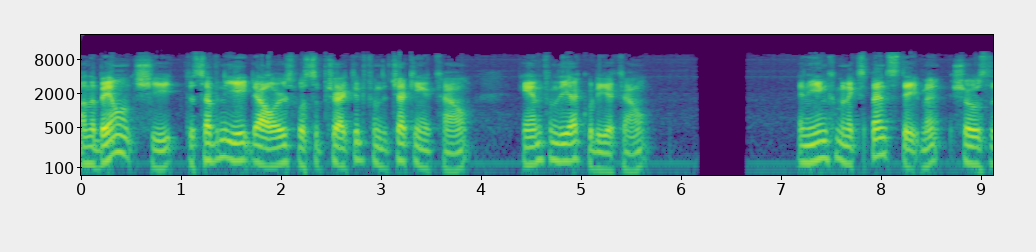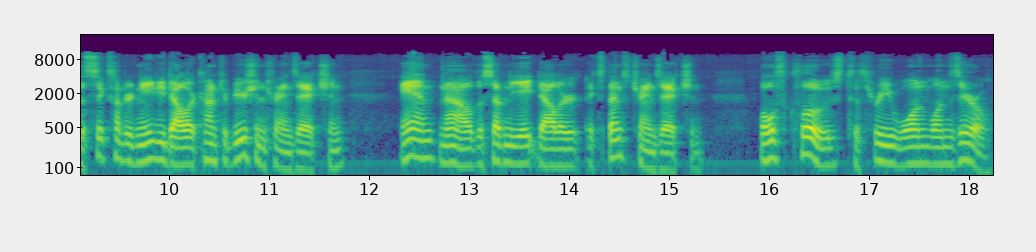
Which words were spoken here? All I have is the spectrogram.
On the balance sheet, the $78 was subtracted from the checking account and from the equity account. And the income and expense statement shows the $680 contribution transaction and now the $78 expense transaction, both closed to 3110.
